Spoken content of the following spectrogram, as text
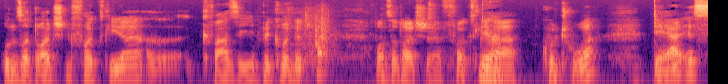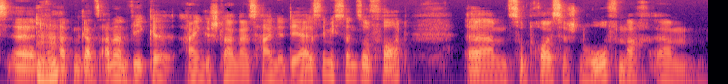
unsere deutschen Volkslieder äh, quasi begründet hat, unsere deutsche Volksliederkultur. Ja. Der ist, äh, mhm. hat einen ganz anderen Weg eingeschlagen als Heine. Der ist nämlich dann sofort ähm, zum preußischen Hof nach ähm,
